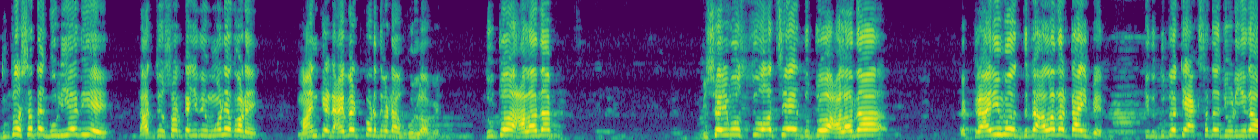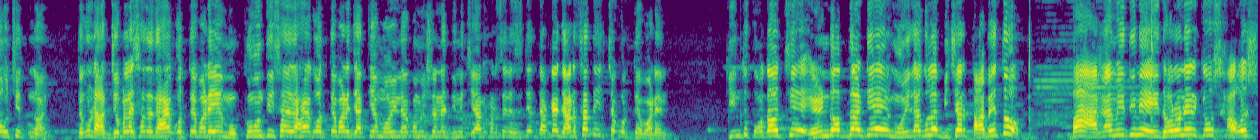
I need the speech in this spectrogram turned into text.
দুটোর সাথে গুলিয়ে দিয়ে রাজ্য সরকার যদি মনে করে মাইন্ডকে ডাইভার্ট করে দেবে, এটা ভুল হবে। দুটো আলাদা বিষয়বস্তু আছে, দুটো আলাদা ক্রাইম দুটো আলাদা টাইপের কিন্তু দুটোকে একসাথে জড়িয়ে দেওয়া উচিত নয়। দেখুন, রাজ্যপালের সাথে দেখা করতে পারে, মুখ্যমন্ত্রীর সাথে দেখা করতে পারে, জাতীয় মহিলা কমিশনের যিনি চেয়ারপারসন এসেছেন তাকে যার সাথে ইচ্ছা করতে পারেন কিন্তু কথা হচ্ছে এন্ড অফ দ্য ডে মহিলাগুলো বিচার পাবে তো? বা আগামী দিনে এই ধরনের কেউ সাহস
